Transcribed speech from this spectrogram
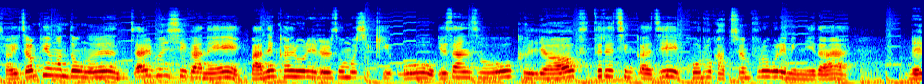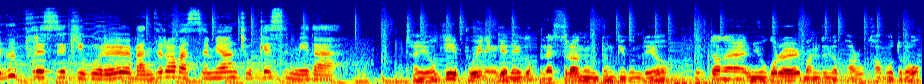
저희 점핑 운동은 짧은 시간에 많은 칼로리를 소모시키고 유산소, 근력, 스트레칭까지 고루 갖춘 프로그램입니다. 레그 프레스 기구를 만들어 봤으면 좋겠습니다. 자 여기 보이는 게 레그 플레스라는 운동기구인데요. 일단은 요거를 만들러 바로 가보도록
